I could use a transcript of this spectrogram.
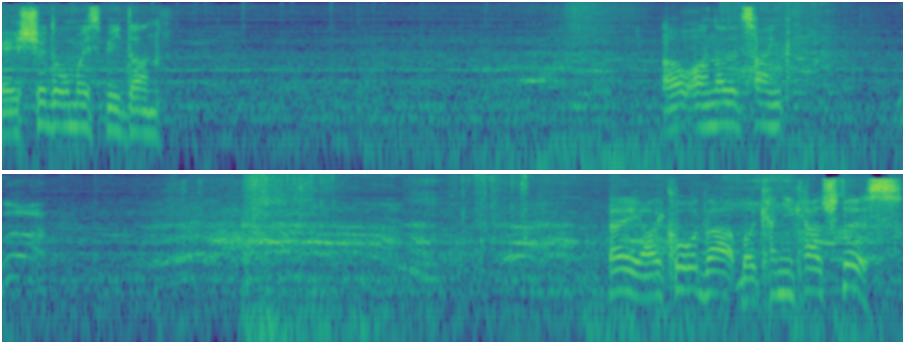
Okay, it should almost be done. Oh, another tank. Hey, I caught that, but can you catch this?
